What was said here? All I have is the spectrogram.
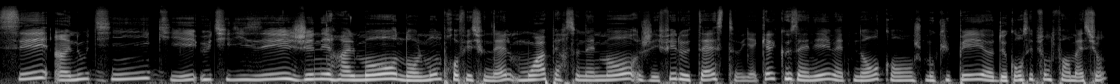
C'est un outil qui est utilisé généralement dans le monde professionnel. Moi, personnellement, j'ai fait le test il y a quelques années maintenant quand je m'occupais euh, de conception de formation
